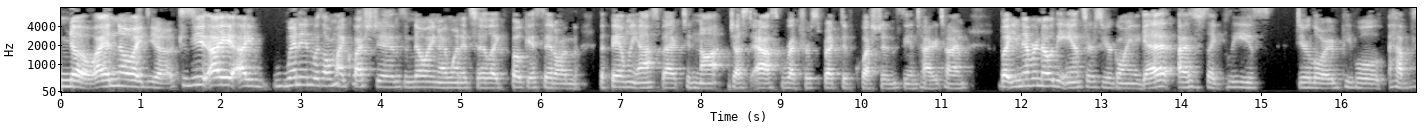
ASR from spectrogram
No, I had no idea because I I went in with all my questions and knowing I wanted to like focus it on the family aspect and not just ask retrospective questions the entire time but you never know the answers you're going to get. I was just like, please, dear Lord, people have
